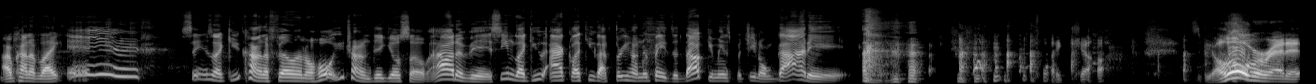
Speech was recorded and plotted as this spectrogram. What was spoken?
I'm kind of like, eh. Seems like you kind of fell in a hole. You trying to dig yourself out of it. It seems like you act like you got 300 pages of documents, but you don't got it. oh my god, this be all over Reddit.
